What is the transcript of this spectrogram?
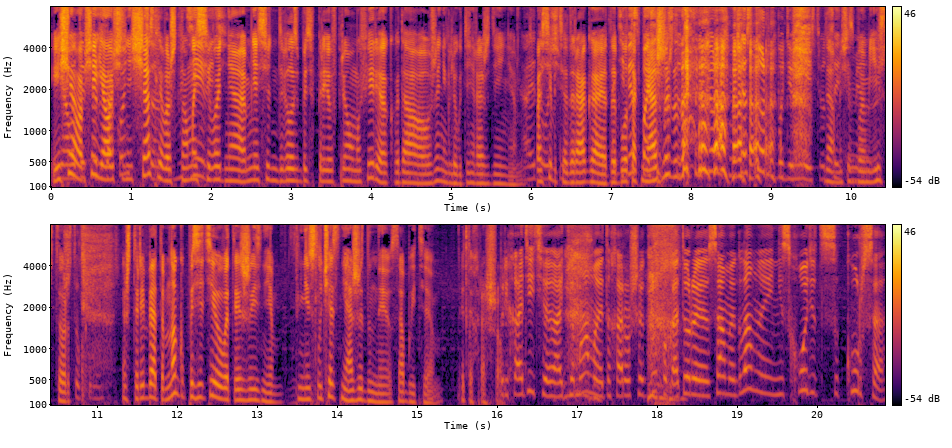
И еще вот вообще я очень счастлива, что мы 9. сегодня, мне сегодня довелось быть в, при- в прямом эфире, когда у Жени Глюк день рождения. А Спасибо очень- тебе, дорогая, это А было так спасибо, неожиданно. Мы сейчас торт будем есть. Вот Да, мы этими будем есть торт. штуками. Так что, ребята, много позитива в этой жизни. Не случаются неожиданные события. Это хорошо. Приходите, Аки Мама это хорошая группа, которая, самое главное, не сходит с курса.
